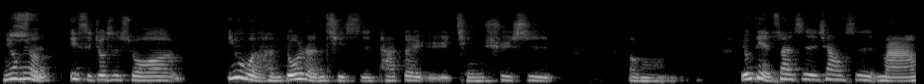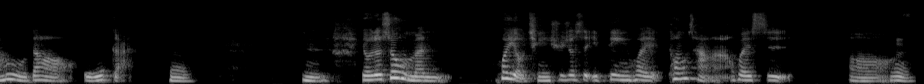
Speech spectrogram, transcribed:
你有没有意思？就是说，因为我很多人其实他对于情绪是嗯，有点算是像是麻木到无感。嗯嗯，有的时候我们会有情绪，就是一定会，通常啊会是，呃，嗯，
